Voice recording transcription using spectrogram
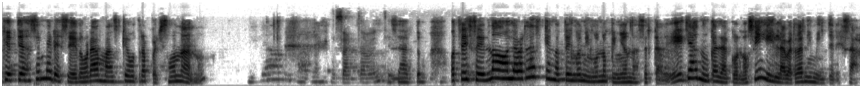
que te hace merecedora más que otra persona, ¿no? Exactamente. Exacto. Otra dice, no, la verdad es que no tengo ninguna opinión acerca de ella, nunca la conocí y la verdad ni me interesaba.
